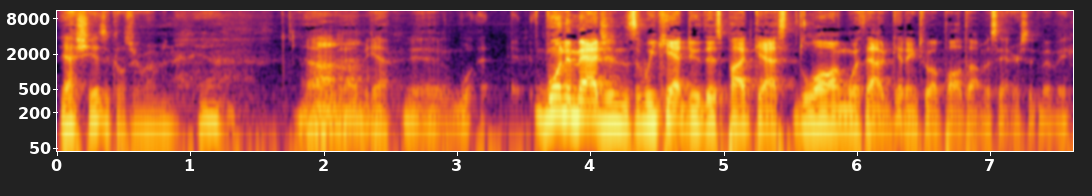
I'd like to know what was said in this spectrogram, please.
Yeah, she is a cultured woman. Yeah. Uh, Uh-huh. yeah. yeah. One imagines we can't do this podcast long without getting to a Paul Thomas Anderson movie.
